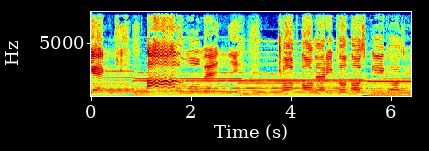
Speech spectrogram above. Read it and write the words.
jenki, álmom ennyi, csak Amerika az igazi.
